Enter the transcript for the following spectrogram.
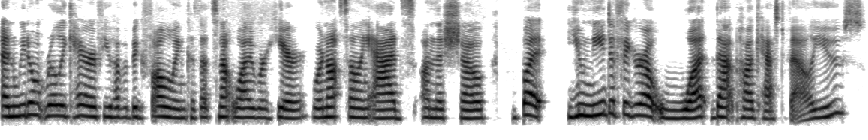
and we don't really care if you have a big following because that's not why we're here. We're not selling ads on this show, but you need to figure out what that podcast values,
